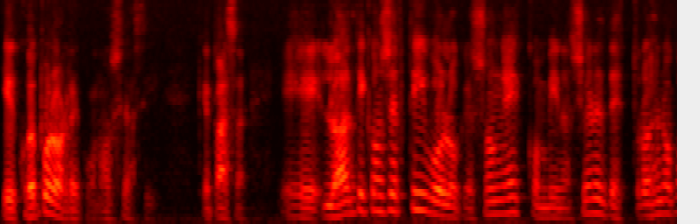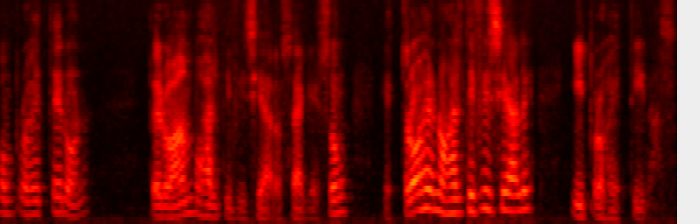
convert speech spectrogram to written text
Y el cuerpo lo reconoce así. ¿Qué pasa? Eh, los anticonceptivos lo que son es combinaciones de estrógeno con progesterona, pero ambos artificiales. O sea que son estrógenos artificiales y progestinas.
